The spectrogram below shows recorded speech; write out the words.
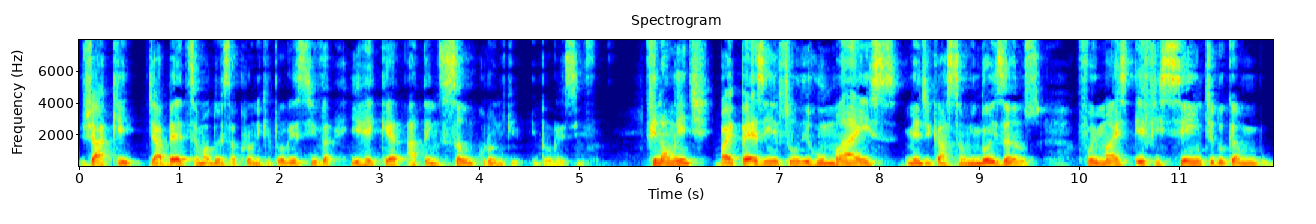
já que diabetes é uma doença crônica e progressiva e requer atenção crônica e progressiva. Finalmente, bypass em Y de Ru mais medicação em dois anos foi mais eficiente do que o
